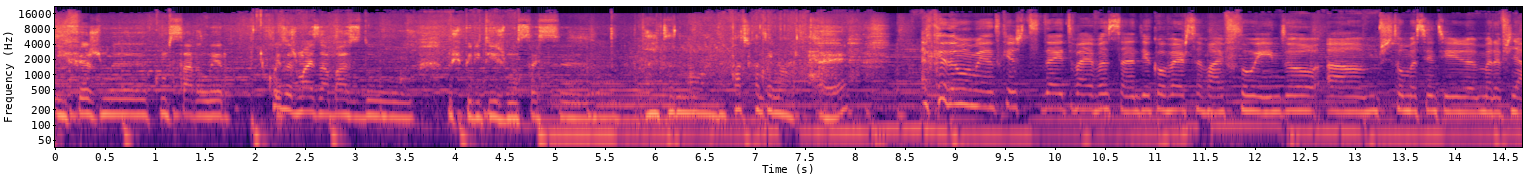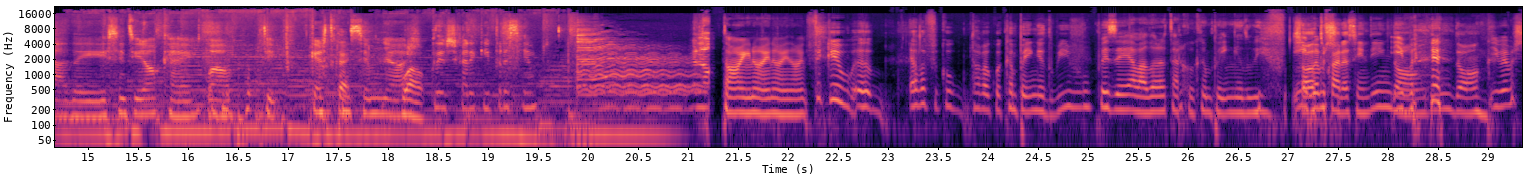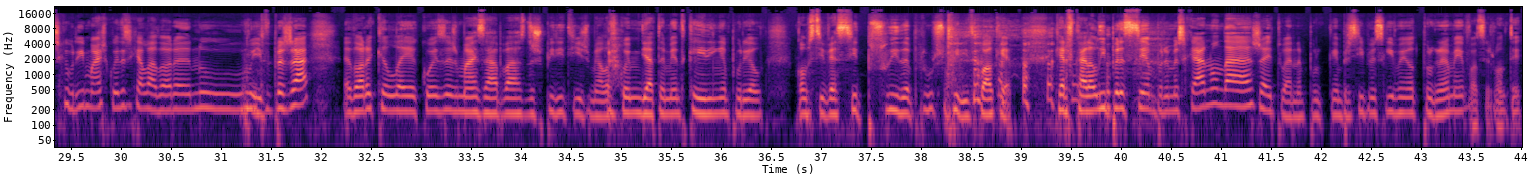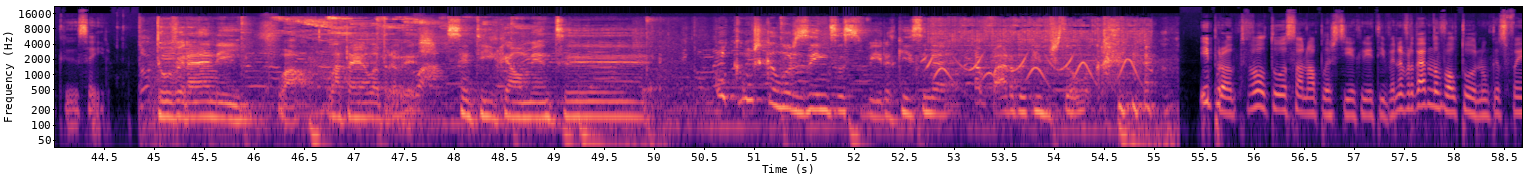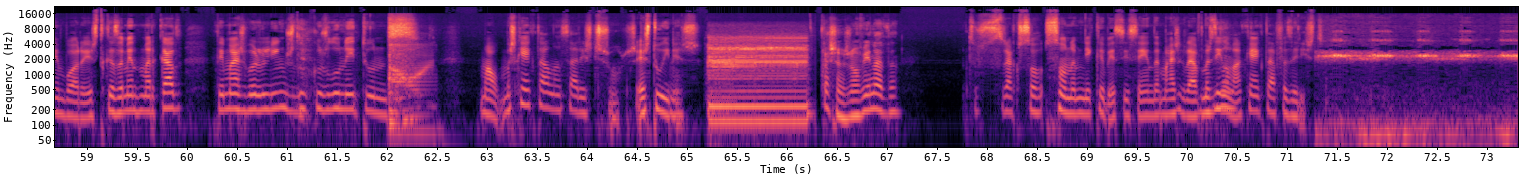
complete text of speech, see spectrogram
E fez-me começar a ler coisas mais à base do, do espiritismo. Não sei se. Ai, tudo numa onda. Podes continuar. É? A cada momento que este date vai avançando e a conversa vai fluindo, ahm, estou-me a sentir maravilhada e sentir, ok, uau, tipo, queres-te conhecer melhor. Uau. Podemos ficar aqui para sempre. Toi, noi, noi, noi. Fiquei, eh, ela ficou, estava com a campainha do Ivo. Pois é, ela adora estar com a campainha do Ivo. E Só a vamos- tocar assim, ding e dong, va- ding dong. E vamos descobrir mais coisas que ela adora no, no Ivo. Para já, adora que ele leia coisas mais à base do espiritismo. Ela ficou imediatamente caidinha por ele, como se tivesse sido possuída por um espírito qualquer. Quer ficar ali para sempre, mas cá não dá jeito, Ana, porque em princípio a seguir vem outro programa e vocês vão ter que sair. Estou a ver a Ana e. Uau, lá está ela outra vez. Senti realmente. Uns calorzinhos a subir aqui assim na, na parte aqui do estômago. E pronto, voltou a sonoplastia criativa. Na verdade, não voltou, nunca se foi embora. Este casamento marcado tem mais barulhinhos do que os Looney Tunes. Mal, mas quem é que está a lançar estes sons? És tu, Inês? Caixões, não vi nada. Tu- Será que só som na minha cabeça? Isso é ainda mais grave. Mas digam lá, quem é que está a fazer isto?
